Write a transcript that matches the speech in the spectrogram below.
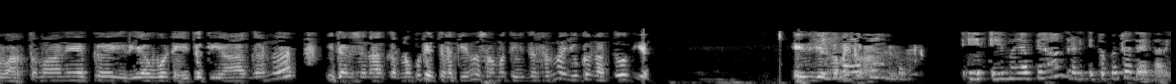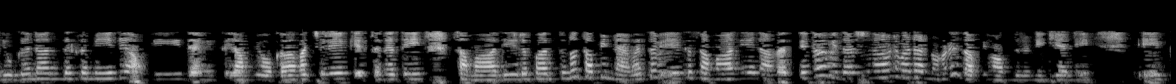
වර්තමානයේක ඉරියව්වට හිත තියාගෙන විදර්ශනා කරනකොට එතන කියන සමති විදර්ශනා යුගනත්ෝ කිය. ඒ විදිහ තමයි කරන්නේ. ඒ එහෙමයි අපි අහන්නේ. එතකොට දැන් අර යුගනන්ද ක්‍රමයේදී අපි දැන් යම් යෝගාවචරයේ එතනදී සමාධියටපත් වුණොත් අපි නැවත ඒක සමාධිය නැවැත්ගෙන විදර්ශනාවට වඩන්න ඕනේ. අපි හම්දුරනේ කියන්නේ ඒක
